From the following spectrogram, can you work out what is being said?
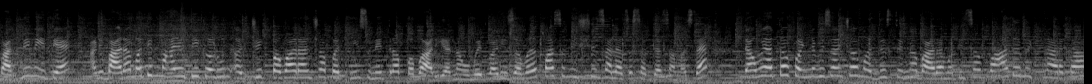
बातमी मिळते आहे. आणि बारामतीत महायुतीकडून अजित पवारांच्या पत्नी सुनेत्रा पवार यांना उमेदवारी जवळपास निश्चित झाल्याचं सध्या समजत आहे. त्यामुळे आता फडणवीसांच्या मध्यस्थीनं बारामतीचा वाद मिटणार का?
